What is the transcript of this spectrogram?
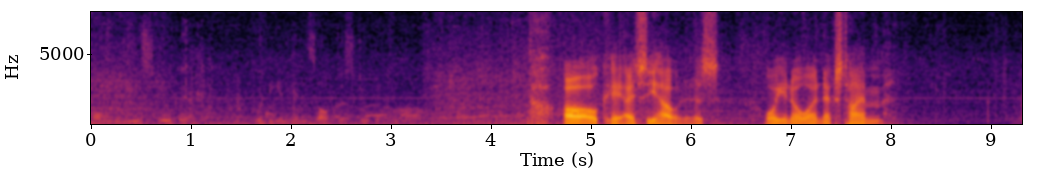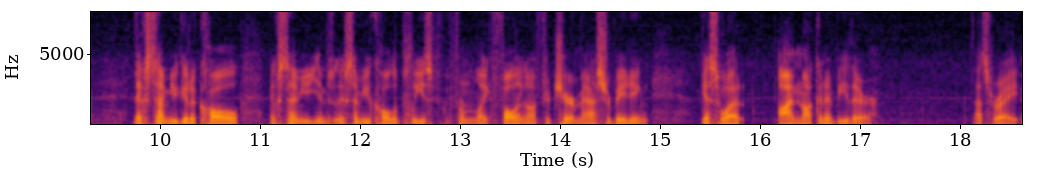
Calling you stupid would be an insult to stupid. Oh, okay. I see how it is. Well, you know what? Next time, next time you get a call, next time you next time you call the police from like falling off your chair masturbating, guess what? I'm not gonna be there. That's right.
